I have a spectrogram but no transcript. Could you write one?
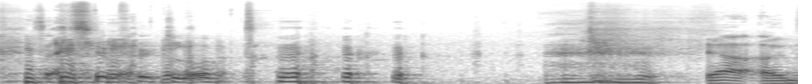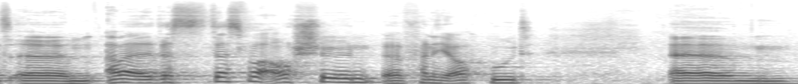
Seid ihr bekloppt? ja, und, ähm, aber das, das war auch schön, äh, fand ich auch gut. Ähm,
